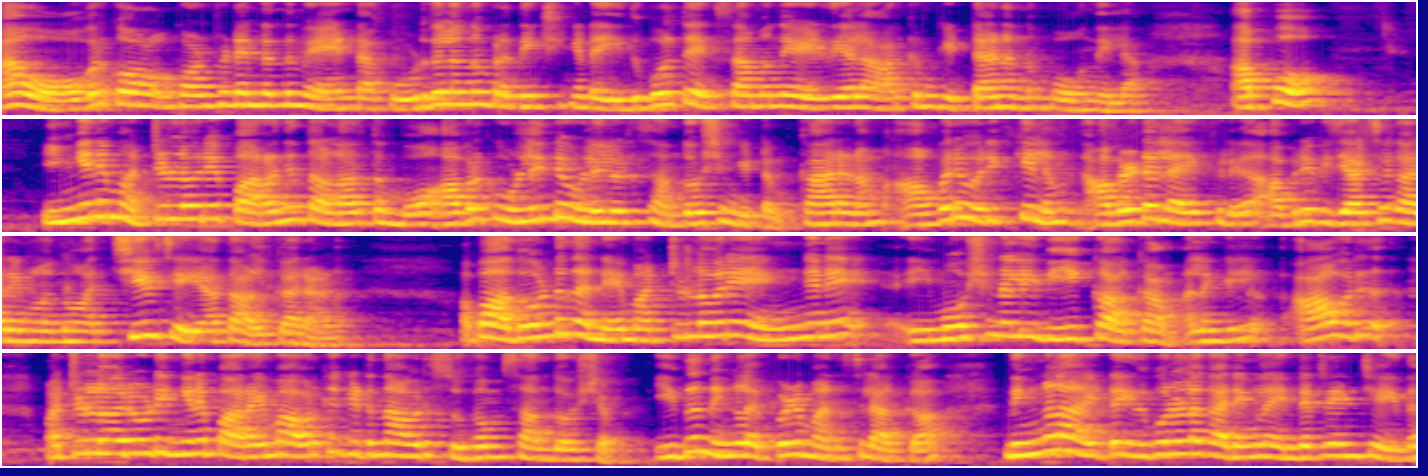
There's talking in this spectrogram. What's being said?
ആ ഓവർ കോൺഫിഡന്റ് ഒന്നും വേണ്ട. കൂടുതലൊന്നും പ്രതീക്ഷിക്കേണ്ട. ഇതുപോലത്തെ എക്സാം ഒന്നും എഴുതിയാൽ ആർക്കും കിട്ടാനൊന്നും പോകുന്നില്ല. അപ്പോൾ ഇങ്ങനെ മറ്റുള്ളവരെ പറഞ്ഞു തളർത്തുമ്പോൾ അവർക്ക് ഉള്ളിന്റെ ഉള്ളിൽ ഒരു സന്തോഷം കിട്ടും. കാരണം അവരൊരിക്കലും അവരുടെ ലൈഫിൽ അവർ വിചാരിച്ച കാര്യങ്ങളൊന്നും അച്ചീവ് ചെയ്യാത്ത ആൾക്കാരാണ്. അപ്പോൾ അതുകൊണ്ട് തന്നെ മറ്റുള്ളവരെ എങ്ങനെ ഇമോഷണലി വീക്ക് ആക്കാം അല്ലെങ്കിൽ ആ ഒരു മറ്റുള്ളവരോട് ഇങ്ങനെ പറയുമ്പോൾ അവർക്ക് കിട്ടുന്ന ആ ഒരു സുഖം സന്തോഷം ഇത് നിങ്ങൾ എപ്പോഴും മനസ്സിലാക്കുക. നിങ്ങളായിട്ട് ഇതുപോലുള്ള കാര്യങ്ങൾ എന്റർടൈൻ ചെയ്ത്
